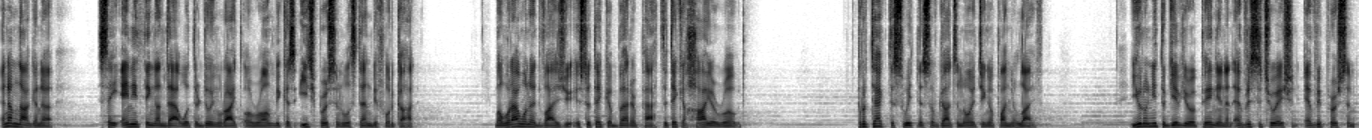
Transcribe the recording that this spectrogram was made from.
And I'm not gonna say anything on that, what they're doing right or wrong, because each person will stand before God. But what I want to advise you is to take a better path, to take a higher road. Protect the sweetness of God's anointing upon your life. You don't need to give your opinion on every situation, every person,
